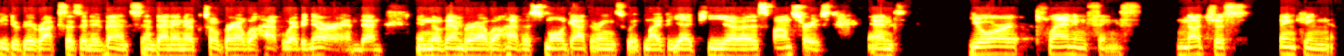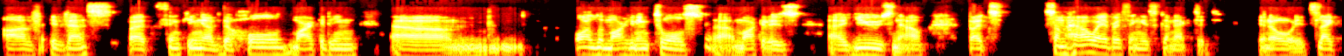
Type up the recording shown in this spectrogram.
B2B Rocks as an event. And then in October, I will have webinar. And then in November, I will have a small gatherings with my VIP uh, sponsors. And you're planning things, not just thinking of events, but thinking of the whole marketing, um, all the marketing tools uh, marketers uh, use now. But somehow everything is connected. You know, it's like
